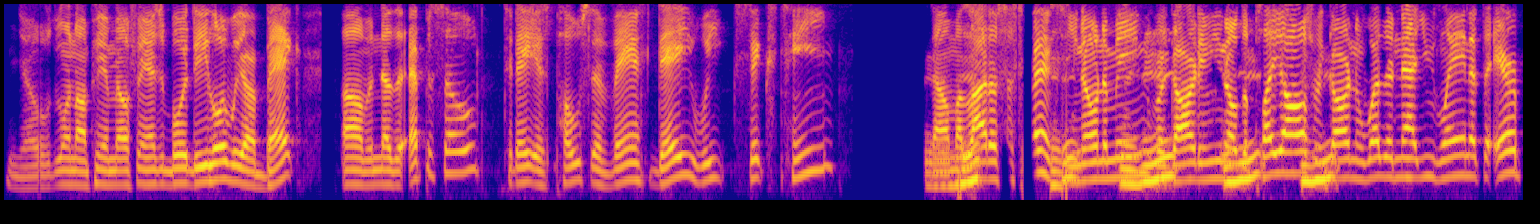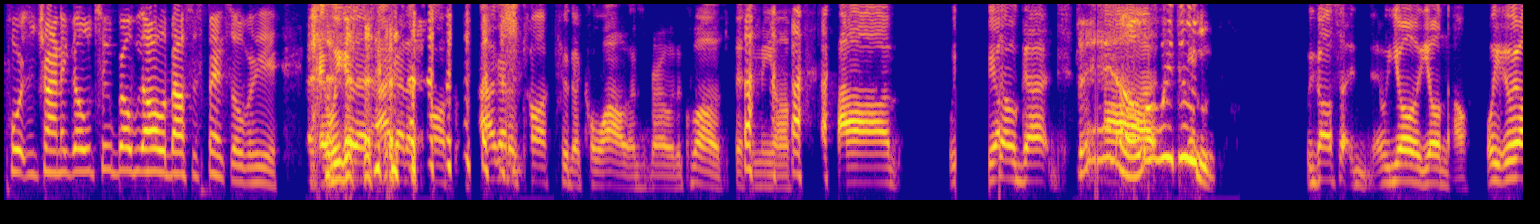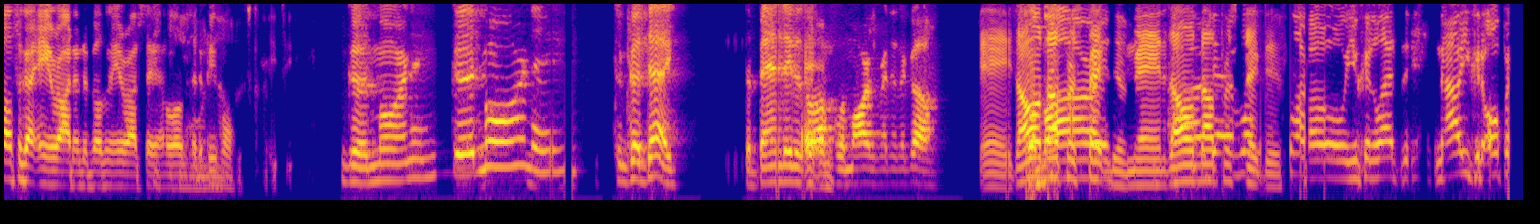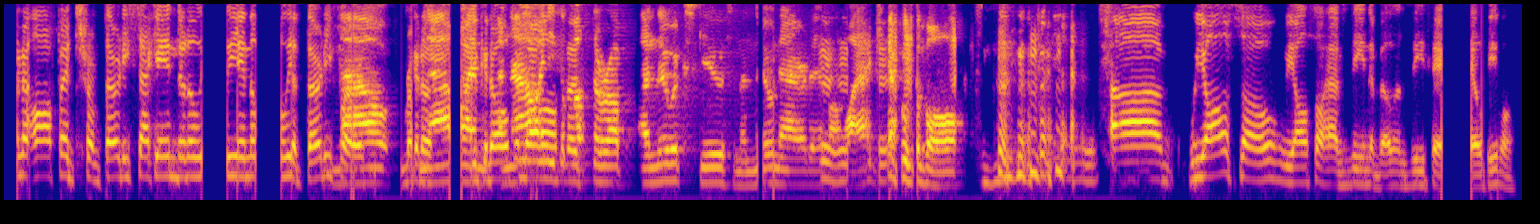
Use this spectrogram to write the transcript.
Yo, what's going on, PML fans? Your boy D Lloyd. We are back. Um, another episode. Today is post advanced day, week 16. Now, um, a Mhm. lot of suspense, you know what I mean, Mhm. regarding you know the Mhm. playoffs, Mhm. regarding whether or not you land at the airport you're trying to go to, bro. We all about suspense over here. And we gotta I gotta talk I gotta talk to the koalas, bro. The koalas pissing me off. Um we, we also got Damn, Uh, what we do? we also you'll you'll know. We we also got A Rod in the building. A Rod say hello Yo, to the people. it's crazy. Good morning. Good morning. It's a good day. The band-aid is Hey. off. Lamar's ready to go. Hey, it's all about perspective, man. It's all about perspective. Oh, you can let now you can open the offense from 32nd into the league in the league to 31st. Now, could o- now, I, could open now I need to muster up a new excuse and a new narrative on why I can't move the ball. um, we also we also have Z in the building. Z say hello, people.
